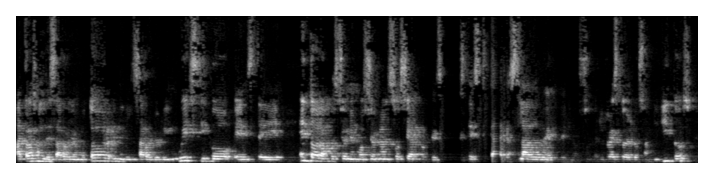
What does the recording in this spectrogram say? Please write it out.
atraso en el desarrollo motor, en el desarrollo lingüístico, este, en toda la cuestión emocional, social, porque está aislado del de resto de los amiguitos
